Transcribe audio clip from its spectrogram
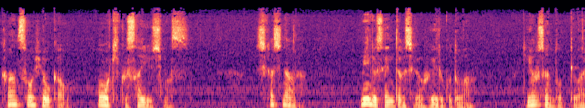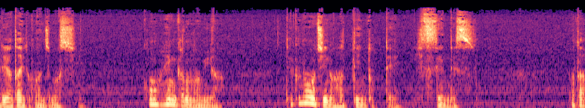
感想評価を大きく左右します。しかしながら見る選択肢が増えることは利用者にとってはありがたいと感じますしこの変化の波はテクノロジーの発展にとって必然です。また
